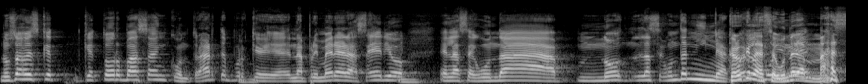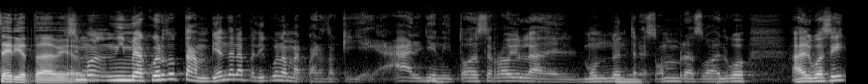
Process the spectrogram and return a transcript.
No sabes qué, qué Thor vas a encontrarte, porque en la primera era serio, en la segunda, no, la segunda ni me acuerdo. Creo que la segunda era más serio todavía. Sí, ni me acuerdo tan bien de la película, me acuerdo que llega alguien y todo ese rollo, la del mundo entre sombras o algo, algo así.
